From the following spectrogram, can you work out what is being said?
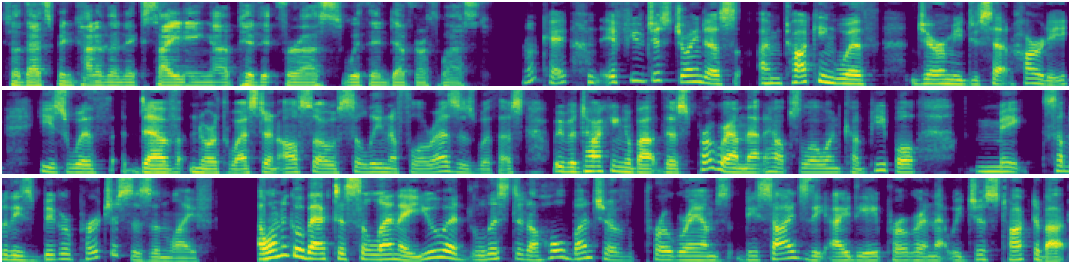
So that's been kind of an exciting uh, pivot for us within Dev Northwest. Okay. If you've just joined us, I'm talking with Jeremy Doucette Hardy. He's with Dev Northwest, and also Selena Flores is with us. We've been talking about this program that helps low income people make some of these bigger purchases in life. I want to go back to Selena. You had listed a whole bunch of programs besides the IDA program that we just talked about.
